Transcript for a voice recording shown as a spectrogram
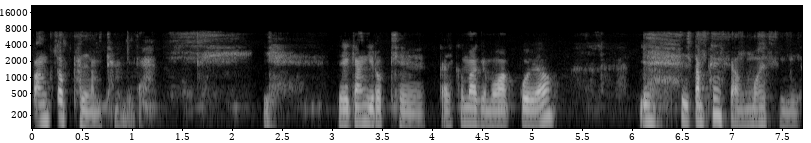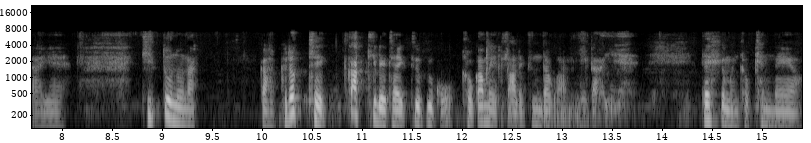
빵떡 팔남차입니다. 예, 네장 이렇게 깔끔하게 모았고요. 예, 일단 펜스 응모했습니다. 예, 뒷도 누나 가 그렇게 깎기를 잘 끄고 교감을 잘해준다고 합니다. 예, 됐으면 좋겠네요.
